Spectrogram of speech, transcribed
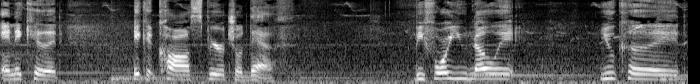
and it could it could cause spiritual death before you know it you could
